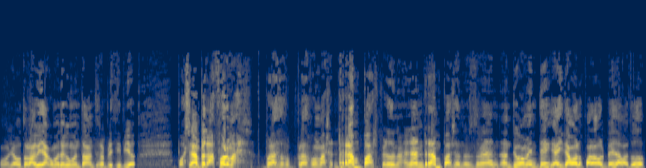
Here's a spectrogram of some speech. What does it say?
como llevo toda la vida, como te comentaba antes al principio, pues eran plataformas, plata- plataformas, rampas, perdona, eran rampas. Eran, antiguamente, ahí daba los paragolpes, daba todo.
